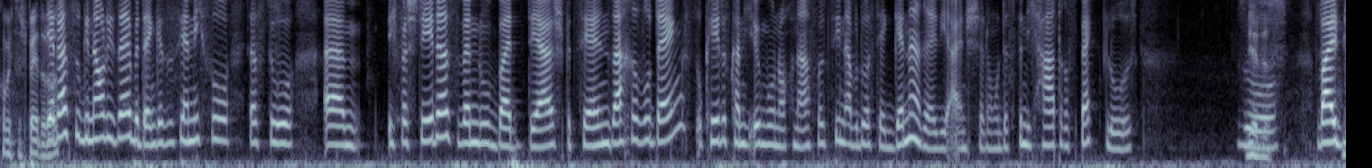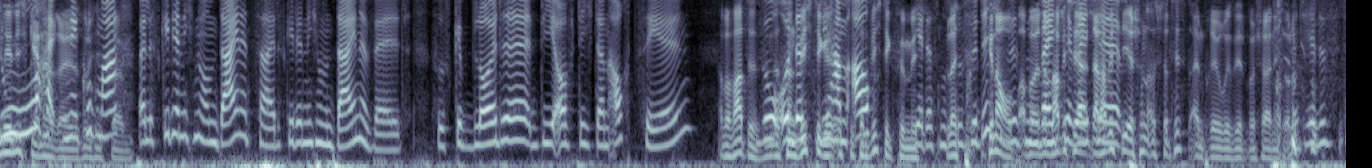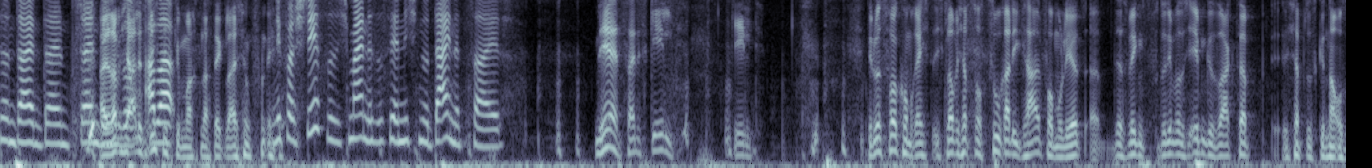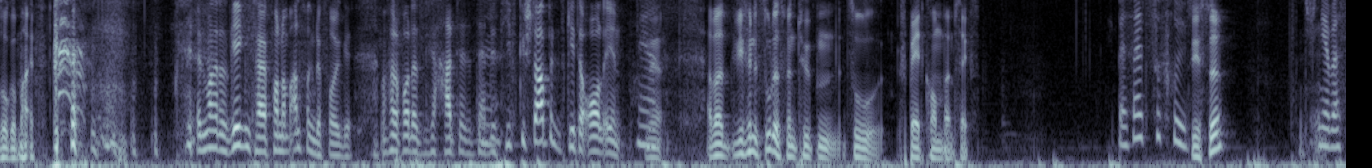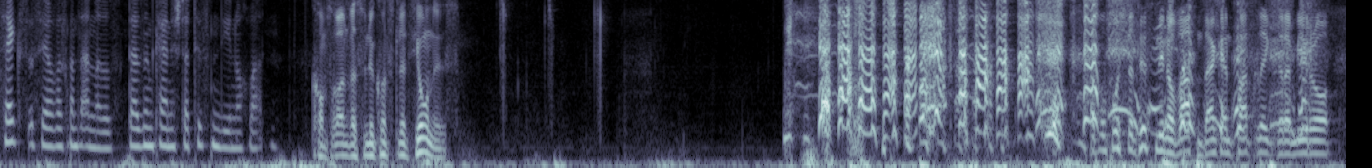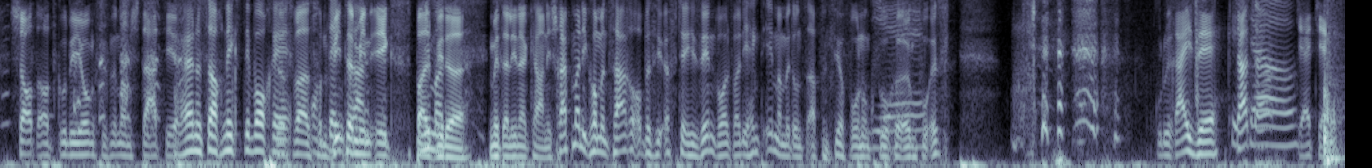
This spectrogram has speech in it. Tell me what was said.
Komme ich zu spät oder Ja, dass du genau dieselbe denkst. Es ist ja nicht so, dass du, ähm, ich verstehe das, wenn du bei der speziellen Sache so denkst, okay, das kann ich irgendwo noch nachvollziehen, aber du hast ja generell die Einstellung und das finde ich hart respektlos. So. Ja, weil du Nee, nicht generell, halt, nee, guck mal, weil es geht ja nicht nur um deine Zeit, es geht ja nicht um deine Welt. So, es gibt Leute, die auf dich dann auch zählen. Aber warte, So, das und dann das- wichtige, haben ist das dann auch- wichtig für mich? Ja, das musst du Vielleicht- für dich genau, wissen, aber dann habe ich, ja, dann hab ich die ja schon als Statist einpriorisiert wahrscheinlich, oder? Ja, das ist dann dein, dein, dein Also Ding. habe ich so. ja alles aber, richtig gemacht nach der Gleichung von ihm. Nee, verstehst, was ich meine? Es ist ja nicht nur deine Zeit. Nee, Zeit ist Geld. Geld. Nee, du hast vollkommen recht. Ich glaube, ich habe es noch zu radikal formuliert. Äh, Deswegen, zu dem, was ich eben gesagt habe, ich habe das genau so gemeint. Jetzt macht er das Gegenteil von am Anfang der Folge. Am Anfang der Folge hat er, hat er tief gestapelt, jetzt geht er all in. Ja. Ja. Aber wie findest du das, wenn Typen zu spät kommen beim Sex? Besser als zu früh. Siehst du? Ja, aber Sex ist ja was ganz anderes. Da sind keine Statisten, die noch warten. Kommt drauf an, was für eine Konstellation ist. Apropos Statisten, die noch warten. Danke an Patrick, Ramiro. Shoutout, gute Jungs, die sind immer am Start Wir hier. hören uns auch nächste Woche. Das war's von Vitamin dran, X. Bald niemals- wieder mit Alina Kani. Schreibt mal in die Kommentare, ob ihr sie öfter hier sehen wollt, weil die hängt immer mit uns ab, wenn sie auf Wohnungssuche Yeah. irgendwo ist. Gute Reise. Okay, Ciao, ciao. Ciao, ciao.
